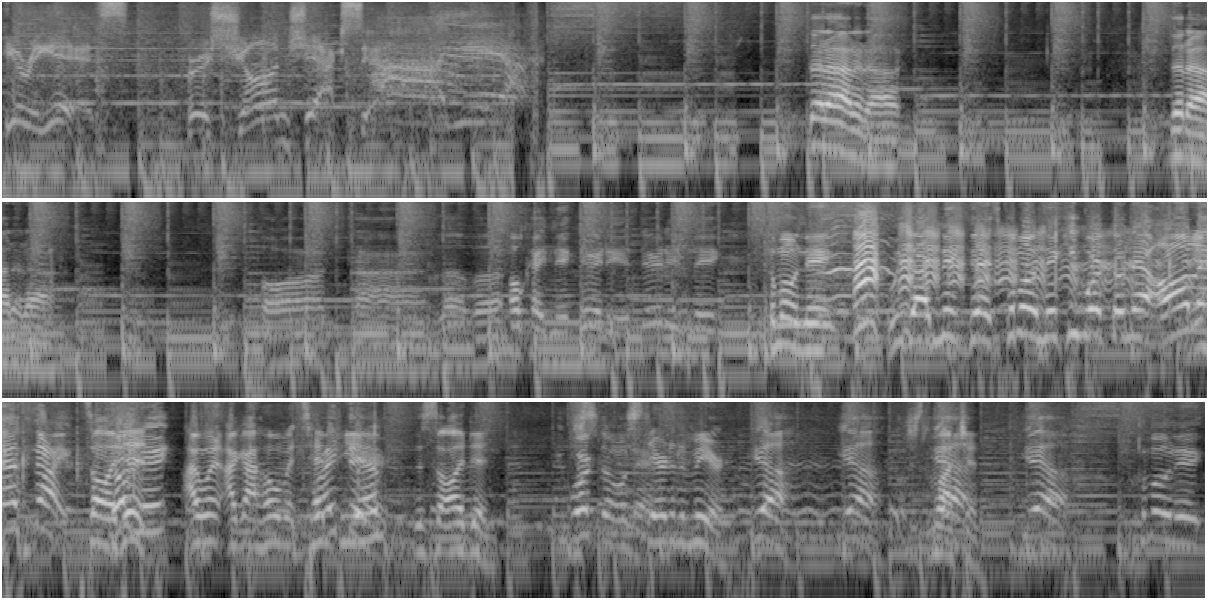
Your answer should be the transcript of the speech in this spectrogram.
Here he is, Vershawn Jackson. Da da da da. Da da da da. Part-time lover. Okay, Nick, there it is. There it is, Nick. Come on, Nick. we got Nick Des. Come on, Nick. He worked on that all last night. That's all I Go, did. Nick. I went. I got home at 10 Right p.m. there. This is all I did. He worked on that. Stared in the mirror. Yeah, yeah. Just yeah, watching. Yeah. Come on, Nick.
